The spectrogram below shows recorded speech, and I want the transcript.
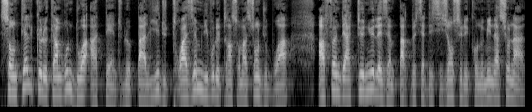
sont tels que le Cameroun doit atteindre le palier du troisième niveau de transformation du bois afin d'atténuer les impacts de cette décision sur l'économie nationale.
